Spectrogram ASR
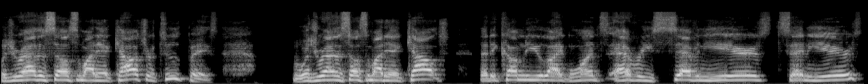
Would you rather sell somebody a couch or a toothpaste? Would you rather sell somebody a couch that they come to you like once every seven years, 10 years?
